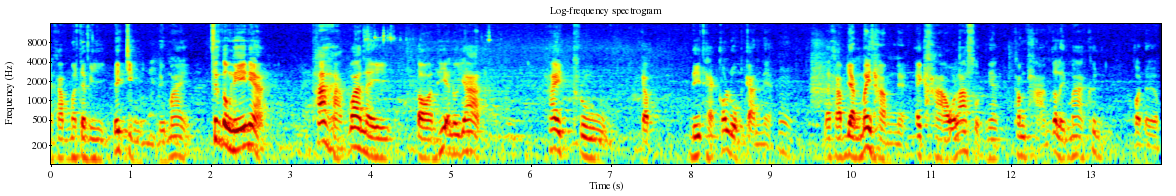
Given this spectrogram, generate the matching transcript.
นะครับมันจะมีได้จริงหรือไม่ ซึ่งตรงนี้เนี่ยถ้าหากว่าในตอนที่อนุญาต ให้ True กับ d t แทเขารวมกันเนี่ยอืม นะครับยังไม่ทำเนี่ยไอ้ข่าวล่าสุดเนี่ยคำถามก็เลยมากขึ้นกว่าเดิม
